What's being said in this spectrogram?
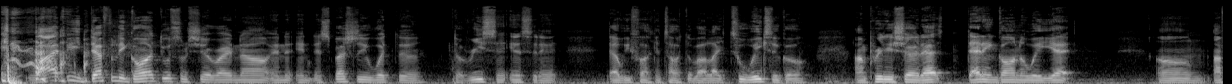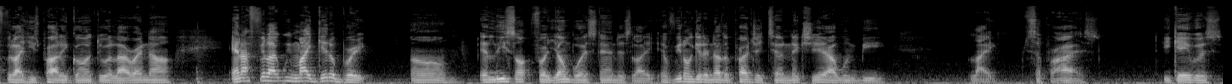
YB definitely going through some shit right now, and and especially with the the recent incident that we fucking talked about like two weeks ago. I'm pretty sure that that ain't gone away yet. Um, I feel like he's probably going through a lot right now, and I feel like we might get a break. Um, at least for YoungBoy standards. Like if we don't get another project till next year, I wouldn't be like surprised. He gave us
